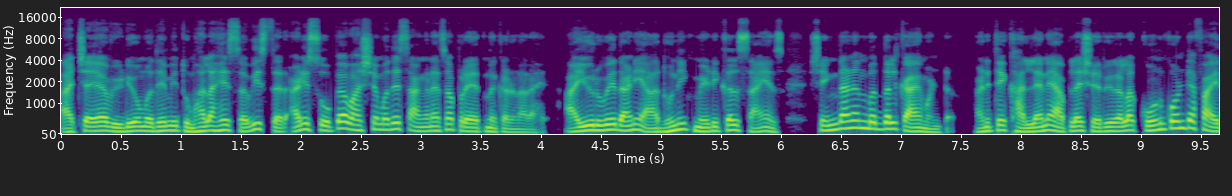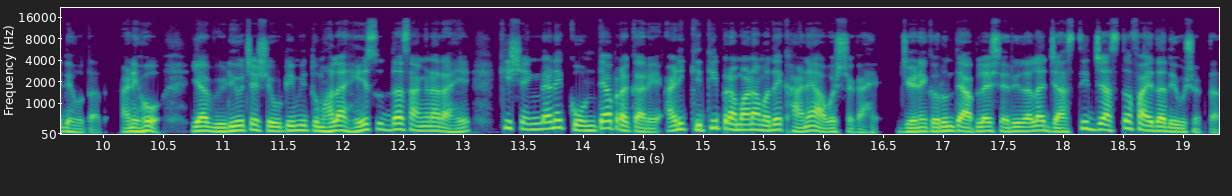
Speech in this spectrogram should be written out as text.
आजच्या या व्हिडिओमध्ये मी तुम्हाला हे सविस्तर आणि सोप्या भाषेमध्ये सांगण्याचा प्रयत्न करणार आहे. आयुर्वेद आणि आधुनिक मेडिकल सायन्स शेंगदाण्यांबद्दल काय म्हणतं? आणि ते खाल्ल्याने आपल्या शरीराला कोणकोणते फायदे होतात? आणि हो या व्हिडिओच्या शेवटी मी तुम्हाला हे सुद्धा सांगणार आहे की शेंगदाणे कोणत्या प्रकारे आणि किती प्रमाणामध्ये खाणे आवश्यक आहे? जेणेकरून ते आपल्या शरीराला जास्तीत जास्त फायदा देऊ शकतात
